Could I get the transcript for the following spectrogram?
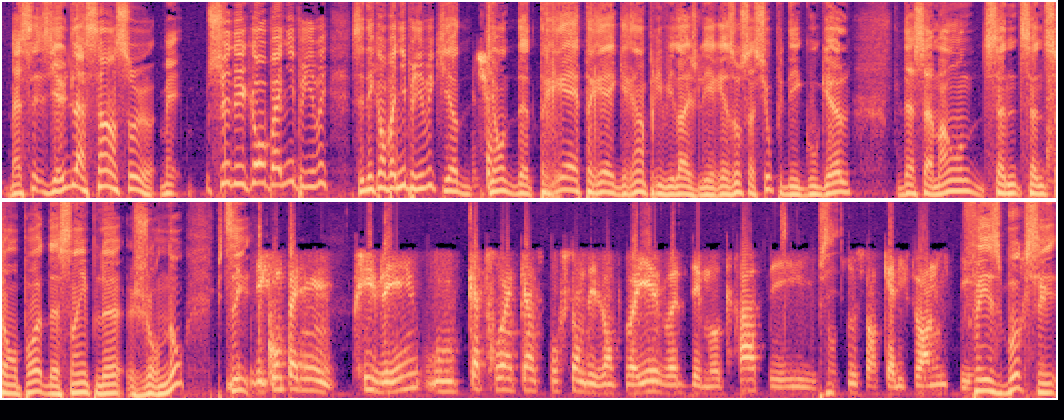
Ben, il y a eu de la censure, mais c'est des compagnies privées. C'est des compagnies privées qui, a- qui ont de très, très grands privilèges. Les réseaux sociaux puis des Google de ce monde, ce, ne sont pas de simples journaux. Puis, des compagnies privées où 95% des employés votent démocrate et ils sont tous en Californie. Facebook, c'est-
